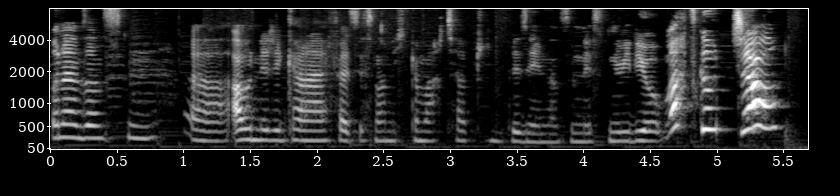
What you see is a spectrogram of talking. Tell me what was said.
Und ansonsten äh, abonniert den Kanal, falls ihr es noch nicht gemacht habt und wir sehen uns im nächsten Video. Macht's gut, ciao!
